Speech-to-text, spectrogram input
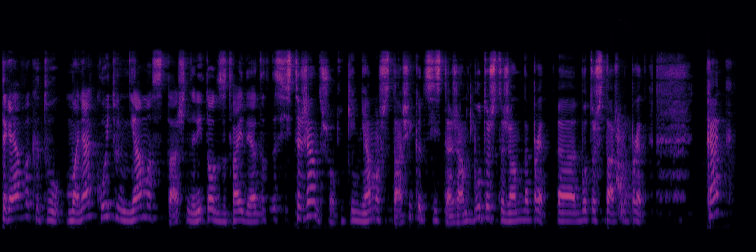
трябва като маняк, който няма стаж, нали, то затова идеята да си стажант, защото ти нямаш стаж и като си стажант, буташ стажант напред, а, буташ стаж напред. Как,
